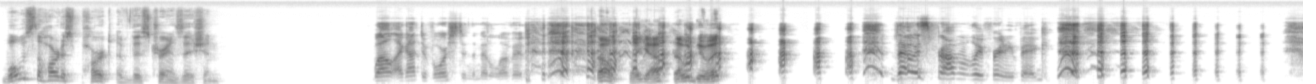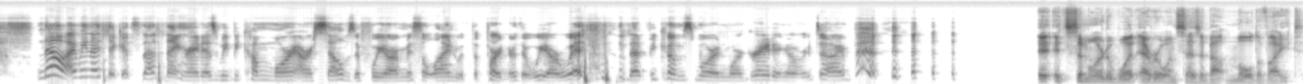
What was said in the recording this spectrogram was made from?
what was the hardest part of this transition? well i got divorced in the middle of it Oh, yeah, that would do it. that was probably pretty big. no, I mean, I think it's that thing, right? As we become more ourselves, if we are misaligned with the partner that we are with, that becomes more and more grating over time. It- It's similar to what everyone says about Moldavite.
